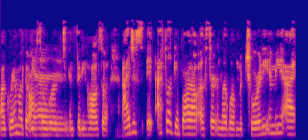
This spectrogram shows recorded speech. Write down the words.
My grandmother yes. also worked in City Hall, so I just, it, I feel like it brought out a certain level of maturity in me. I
